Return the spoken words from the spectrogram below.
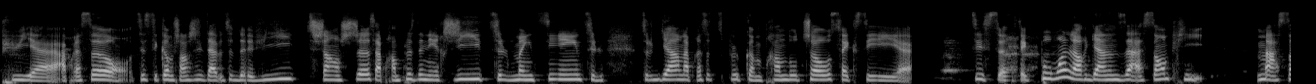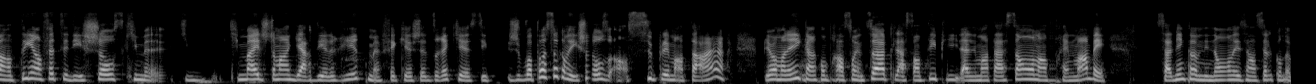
Puis euh, après ça, c'est comme changer des habitudes de vie. Tu changes ça, ça prend plus d'énergie, tu le maintiens, tu, le gardes. Après ça, tu peux comme prendre d'autres choses. Fait que c'est euh, ça. Fait que pour moi, l'organisation, puis ma santé, en fait, c'est des choses qui me qui, qui m'aident justement à garder le rythme. Fait que je te dirais que c'est. Je vois pas ça comme des choses en supplémentaires. Puis à un moment donné, quand on prend soin de ça, puis la santé, puis l'alimentation, l'entraînement, ben ça devient comme des non essentiels qu'on n'a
